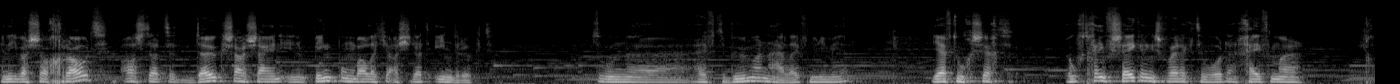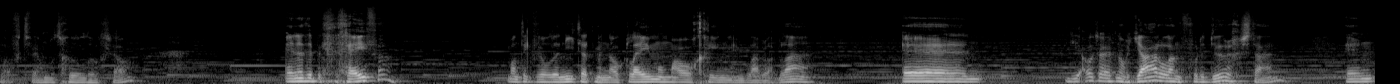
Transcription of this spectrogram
En die was zo groot als dat het deuk zou zijn in een pingpongballetje als je dat indrukt. Toen uh, heeft de buurman, hij leeft nu niet meer, die heeft toen gezegd: er hoeft geen verzekeringswerk te worden, geef maar ik geloof 200 gulden of zo. En dat heb ik gegeven, want ik wilde niet dat mijn no-claim omhoog ging en bla bla bla. En die auto heeft nog jarenlang voor de deur gestaan. En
